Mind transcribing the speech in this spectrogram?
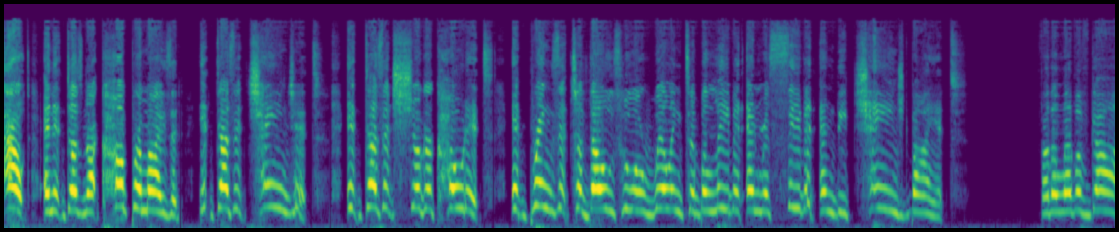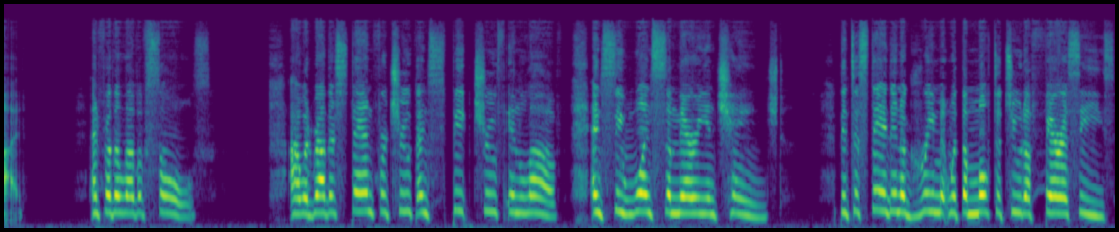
out and it does not compromise it. It doesn't change it. It doesn't sugarcoat it. It brings it to those who are willing to believe it and receive it and be changed by it. For the love of God and for the love of souls. I would rather stand for truth and speak truth in love and see one Samaritan changed than to stand in agreement with a multitude of Pharisees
